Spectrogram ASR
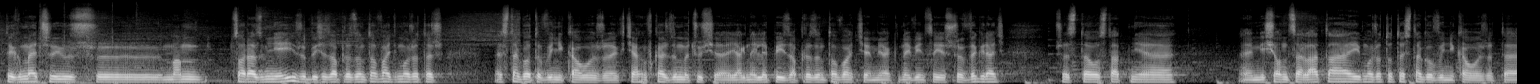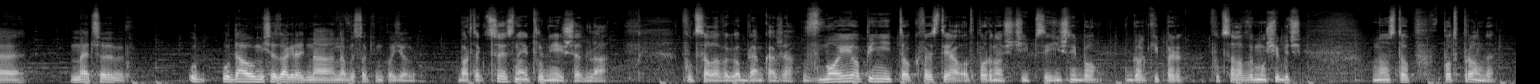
tych meczy już y, mam coraz mniej, żeby się zaprezentować. Może też z tego to wynikało, że chciałem w każdym meczu się jak najlepiej zaprezentować, chciałem jak najwięcej jeszcze wygrać przez te ostatnie e, miesiące, lata i może to też z tego wynikało, że te mecze udało mi się zagrać na, na wysokim poziomie. Bartek, co jest najtrudniejsze dla futsalowego bramkarza? W mojej opinii to kwestia odporności psychicznej, bo golkiper futsalowy musi być non-stop pod prądem.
